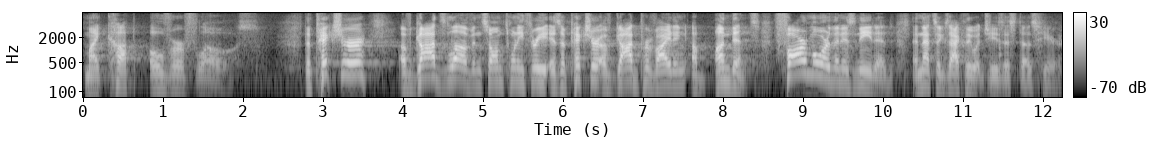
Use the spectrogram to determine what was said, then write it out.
my cup overflows. The picture of God's love in Psalm 23 is a picture of God providing abundance, far more than is needed. And that's exactly what Jesus does here.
